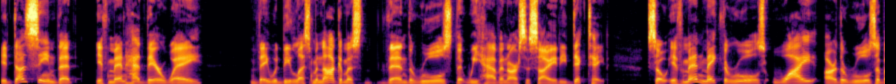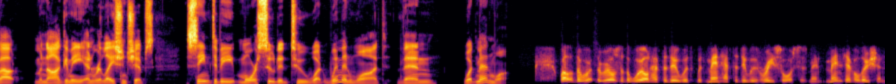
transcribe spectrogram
it does seem that if men had their way, they would be less monogamous than the rules that we have in our society dictate. So if men make the rules, why are the rules about monogamy and relationships seem to be more suited to what women want than what men want? Well, the, the rules of the world have to do with, with men, have to do with resources. Men, men's evolution,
